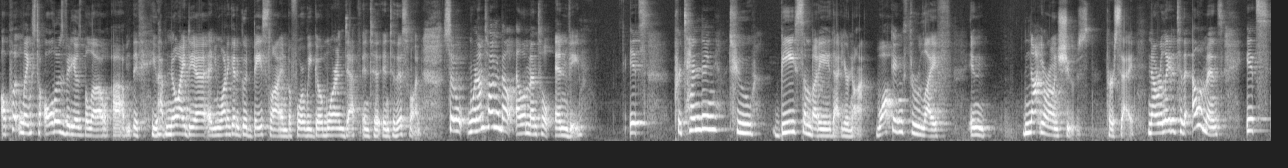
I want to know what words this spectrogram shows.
I'll put links to all those videos below um, if you have no idea and you want to get a good baseline before we go more in depth into, into this one. So when I'm talking about elemental envy, it's pretending to be somebody that you're not, walking through life in not your own shoes per se. Now related to the elements, it's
